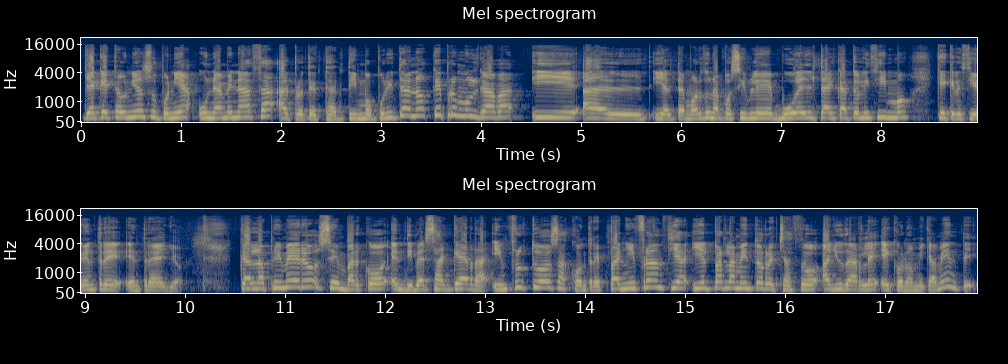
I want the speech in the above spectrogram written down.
ya que esta unión suponía una amenaza al protestantismo puritano que promulgaba y al, y temor de una posible vuelta al catolicismo que creció entre, entre ellos. Carlos I se embarcó en diversas guerras infructuosas contra España y Francia y el Parlamento rechazó ayudarle económicamente,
